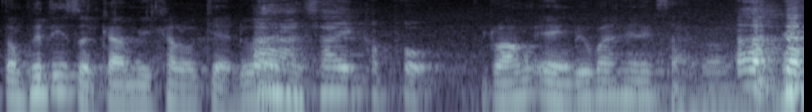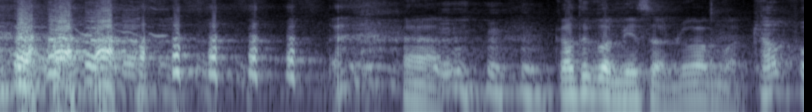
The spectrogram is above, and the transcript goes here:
ตรงพื้นที่ส่วนกลางมีคาราโอเกะด้วยอ่าใช่ครับผมร้องเองหรือว่าให้นักศึกษาร้องอ่า ก็ทุกคนมีส่วนร่วมหมดครับผ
